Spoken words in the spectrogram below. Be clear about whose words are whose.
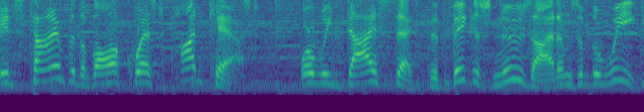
Speaker 1: It's time for the VolQuest podcast, where we dissect the biggest news items of the week.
